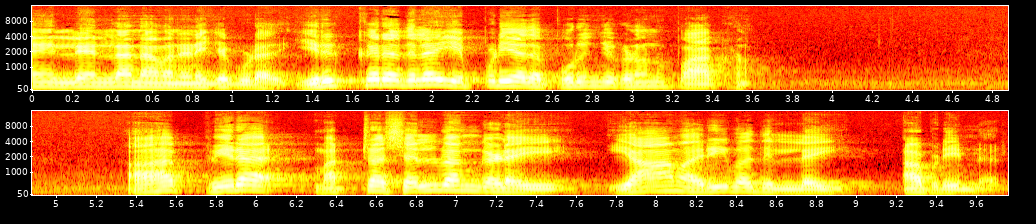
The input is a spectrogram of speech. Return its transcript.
ஏன் இல்லைன்னா நாம் நினைக்கக்கூடாது. இருக்கிறதுல எப்படி அதை புரிஞ்சுக்கணும்னு பார்க்கணும். ஆக பிற மற்ற செல்வங்களை யாம் அறிவதில்லை அப்படின்னர்.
